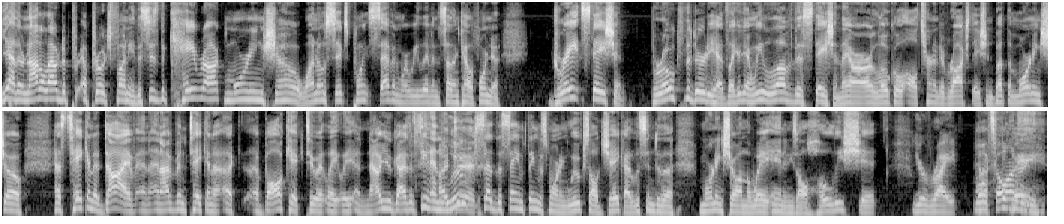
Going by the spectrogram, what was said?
yeah, they're not allowed to pr- approach funny. This is the K Rock Morning Show, 106.7, where we live in Southern California. Great station. Broke the dirty heads. Like again, we love this station. They are our local alternative rock station. But the morning show has taken a dive, and, and I've been taking a, a, a ball kick to it lately. And now you guys have seen. And I Luke did. said the same thing this morning. Luke saw Jake. I listened to the morning show on the way in, and he's all, "Holy shit, you're right." Well, it's funny. very-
